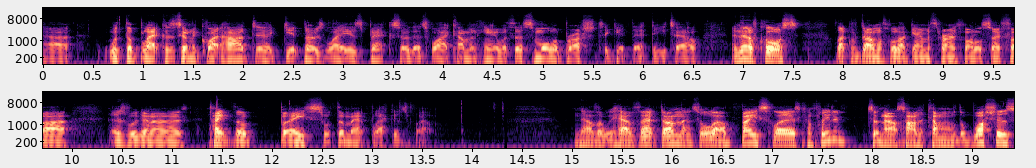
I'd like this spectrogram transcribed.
uh, with the black because it's going to be quite hard to get those layers back so that's why I come in here with a smaller brush to get that detail and then of course like we've done with all our Game of Thrones models so far is we're going to paint the base with the matte black as well now that we have that done that's all our base layers completed so now it's time to come in with the washes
